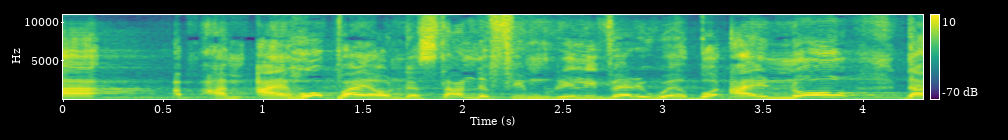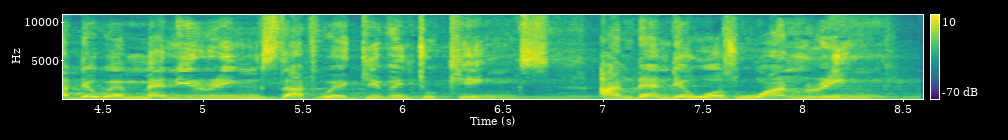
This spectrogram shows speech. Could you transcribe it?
I, hope I understand the film really very well but I know that there were many rings that were given to kings and then there was one ring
